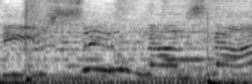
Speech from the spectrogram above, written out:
nadie, sei un now.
